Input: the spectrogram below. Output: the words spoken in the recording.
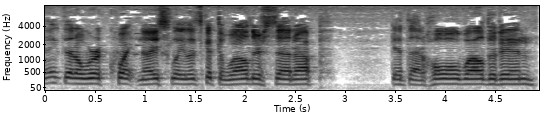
I think that'll work quite nicely. Let's get the welder set up. Get that hole welded in.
